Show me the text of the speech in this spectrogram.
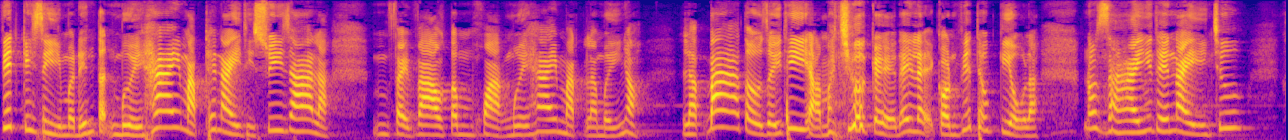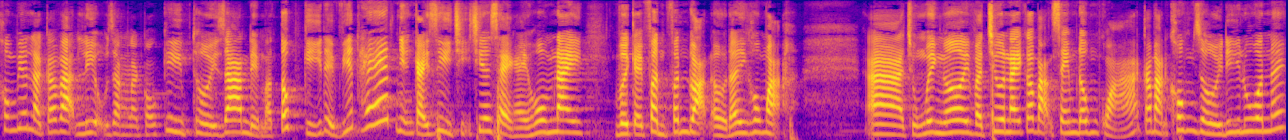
Viết cái gì mà đến tận 12 mặt thế này Thì suy ra là ừ, phải vào tầm khoảng 12 mặt là mấy nhỉ là ba tờ giấy thi à mà chưa kể đây lại còn viết theo kiểu là nó dài như thế này chứ không biết là các bạn liệu rằng là có kịp thời gian để mà tốc ký để viết hết những cái gì chị chia sẻ ngày hôm nay với cái phần phân đoạn ở đây không ạ? À chúng mình ơi, và trưa nay các bạn xem đông quá, Các bạn không rời đi luôn đấy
